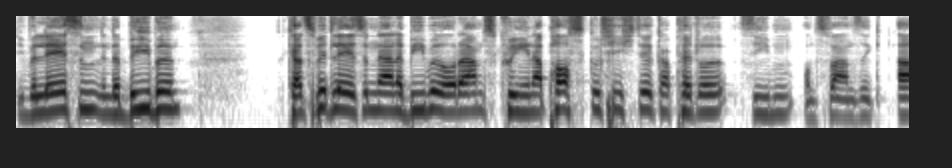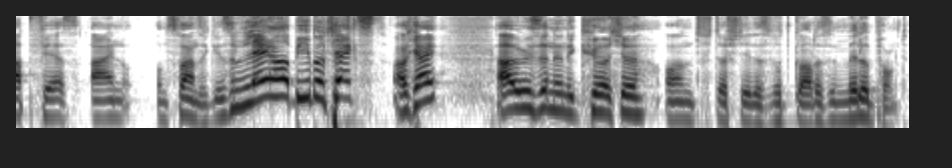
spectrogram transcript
die wir lesen in der Bibel. Du kannst mitlesen in deiner Bibel oder am Screen. Apostelgeschichte, Kapitel 27, ab Vers 21. Ist ein längerer Bibeltext, okay? Aber wir sind in der Kirche und da steht, es wird Gottes im Mittelpunkt.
